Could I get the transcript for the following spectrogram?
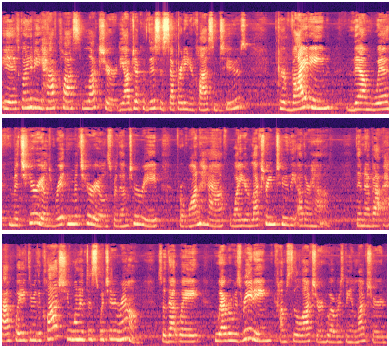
is going to be half class lecture. The object of this is separating your class in twos, providing them with materials, written materials for them to read for one half while you're lecturing to the other half. Then about halfway through the class, you wanted to switch it around. So that way, whoever was reading comes to the lecture, whoever's being lectured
